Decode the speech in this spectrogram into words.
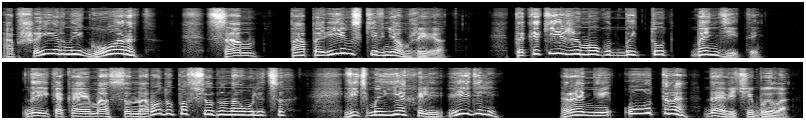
обширный город. Сам Папа Римский в нем живет. Так какие же могут быть тут бандиты? Да и какая масса народу повсюду на улицах. Ведь мы ехали, видели? Раннее утро давеча было —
